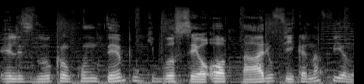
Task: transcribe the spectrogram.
eles lucram com o tempo que você, otário, fica na fila.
